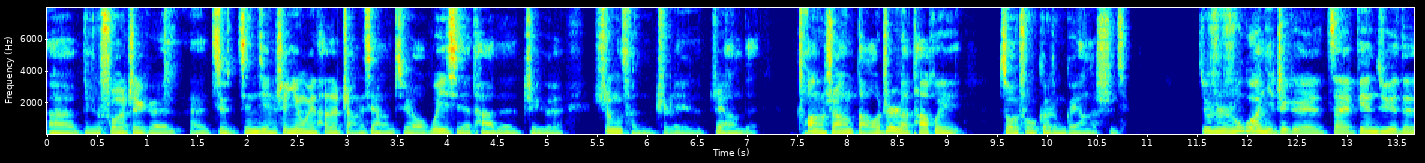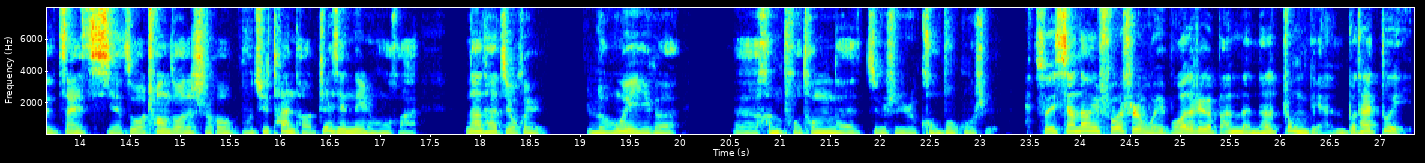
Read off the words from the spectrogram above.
呃，比如说这个，呃，就仅仅是因为他的长相就要威胁他的这个生存之类的这样的创伤，导致了他会做出各种各样的事情。就是如果你这个在编剧的在写作创作的时候不去探讨这些内容的话，那它就会沦为一个呃很普通的就是恐怖故事。所以相当于说是韦伯的这个版本，它的重点不太对，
